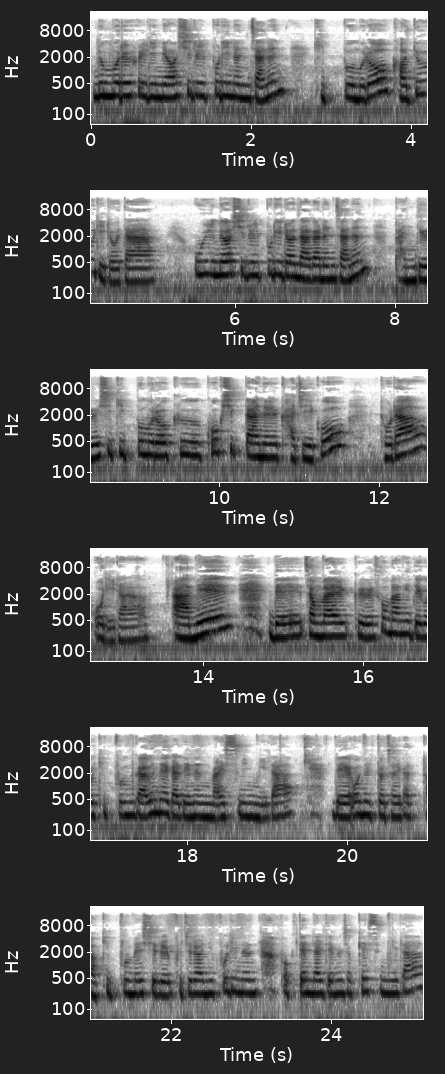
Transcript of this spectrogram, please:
눈물을 흘리며 씨를 뿌리는 자는 기쁨으로 거두리로다. 울며 씨를 뿌리러 나가는 자는 반드시 기쁨으로 그 곡식단을 가지고 돌아오리라. 아멘. 네, 정말 그 소망이 되고 기쁨과 은혜가 되는 말씀입니다. 네, 오늘도 저희가 더 기쁨의 씨를 부지런히 뿌리는 복된 날 되면 좋겠습니다.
